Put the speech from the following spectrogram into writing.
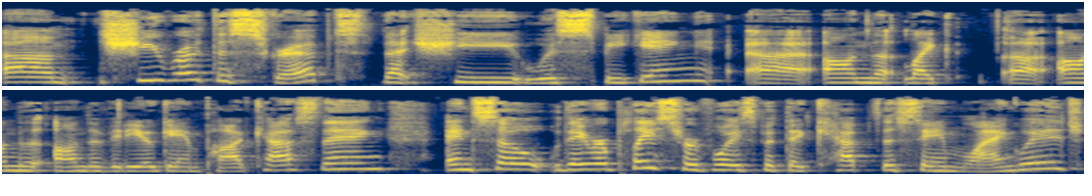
um, she wrote the script that she was speaking, uh, on the, like, uh, on the, on the video game podcast thing. And so they replaced her voice, but they kept the same language.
